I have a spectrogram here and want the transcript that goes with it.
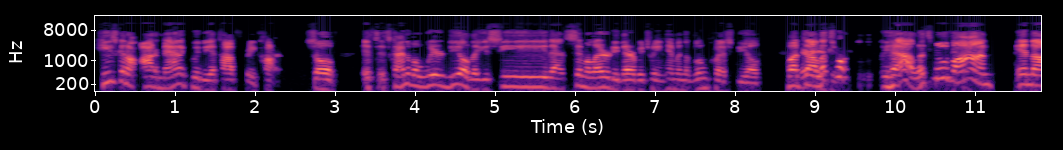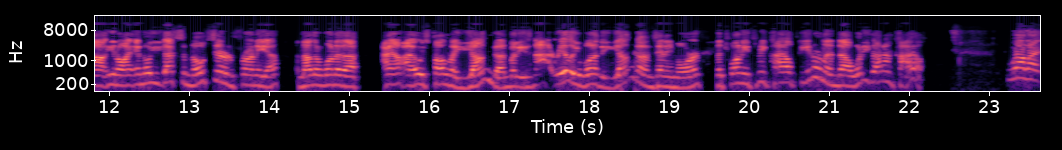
he's going to automatically be a top three car. So it's it's kind of a weird deal that you see that similarity there between him and the Bloomquist deal. But uh, let's yeah, let's move on and uh, you know, I, I, know you got some notes there in front of you. Another one of the I, I always call him a young gun, but he's not really one of the young guns anymore. The 23, Kyle Peterlin. Uh, what do you got on Kyle? Well, I,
